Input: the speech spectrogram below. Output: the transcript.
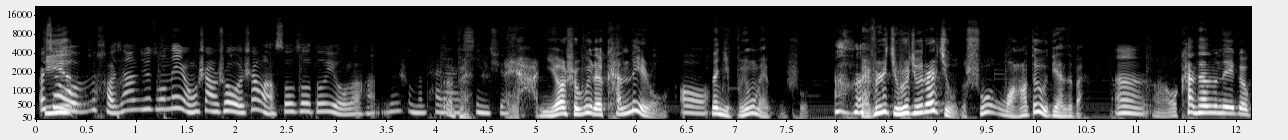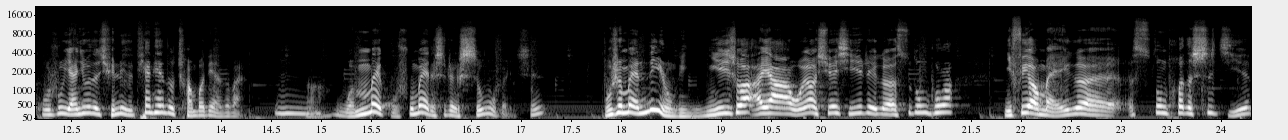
而且我好像就从内容上说，我上网搜搜都有了哈，没什么太大兴趣哎。呀，你要是为了看内容，哦，那你不用买古书，百分之九十九点九的书网上都有电子版嗯啊。我看他们那个古书研究的群里头，天天都传播电子版嗯啊。我们卖古书卖的是这个实物本身，不是卖内容给你。你说，哎呀，我要学习这个苏东坡，你非要买一个苏东坡的诗集，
